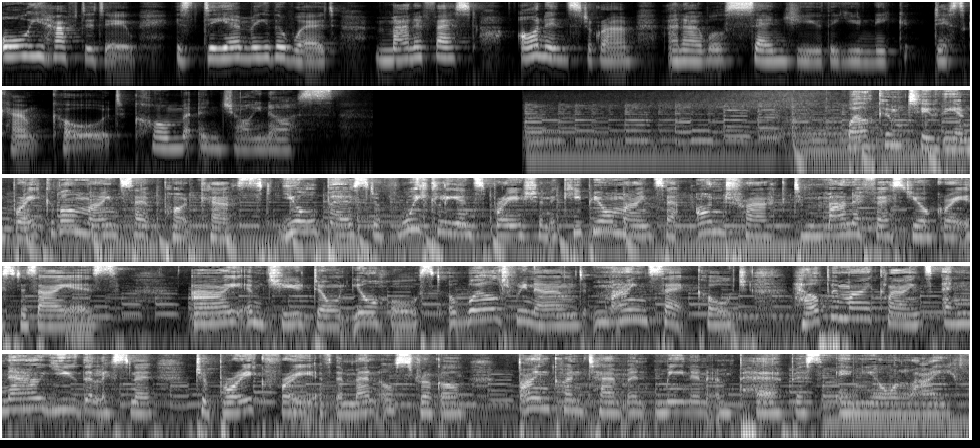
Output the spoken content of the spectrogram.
all you have to do is DM me the word manifest on Instagram and I will send you the unique discount code. Come and join us. Welcome to the Unbreakable Mindset Podcast, your burst of weekly inspiration to keep your mindset on track to manifest your greatest desires. I am Jude Daunt, your host, a world renowned mindset coach, helping my clients and now you, the listener, to break free of the mental struggle, find contentment, meaning, and purpose in your life.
